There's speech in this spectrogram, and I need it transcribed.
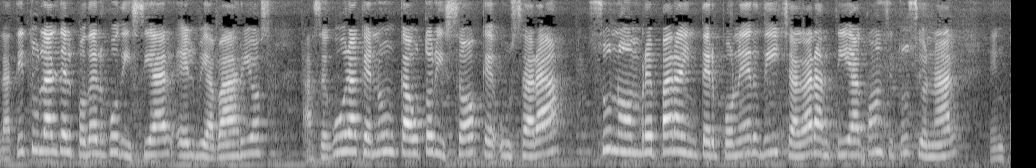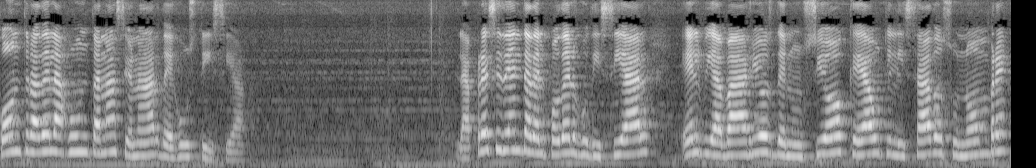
La titular del Poder Judicial, Elvia Barrios, asegura que nunca autorizó que usará su nombre para interponer dicha garantía constitucional en contra de la Junta Nacional de Justicia. La presidenta del Poder Judicial, Elvia Barrios, denunció que ha utilizado su nombre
